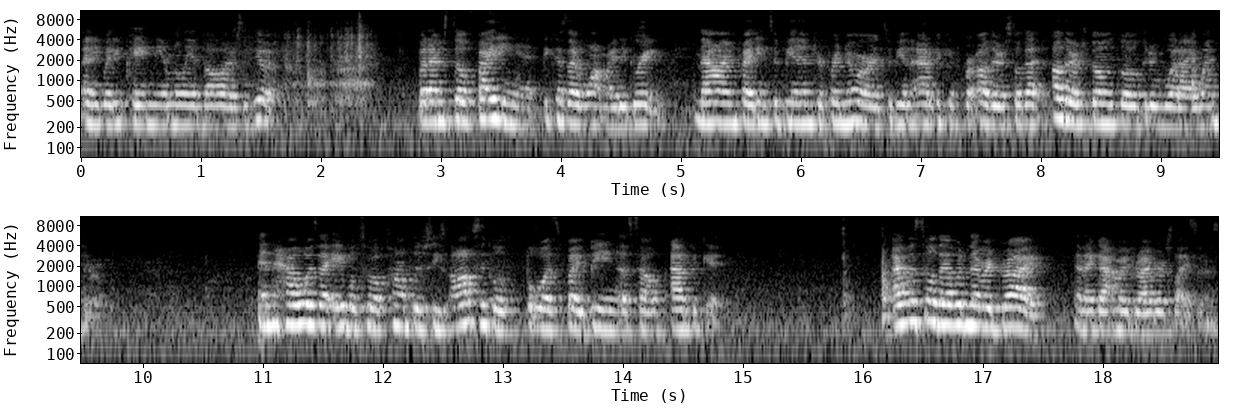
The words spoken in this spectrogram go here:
anybody paid me a million dollars to do it. But I'm still fighting it because I want my degree. Now I'm fighting to be an entrepreneur, to be an advocate for others so that others don't go through what I went through. And how was I able to accomplish these obstacles was by being a self-advocate. I was told I would never drive, and I got my driver's license.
